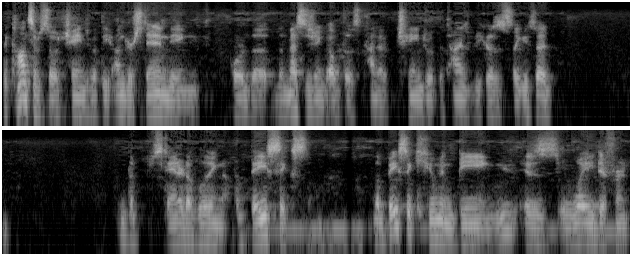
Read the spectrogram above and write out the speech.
the concepts don't change but the understanding or the the messaging of those kind of change with the times because like you said the standard of living the basics the basic human being is way different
